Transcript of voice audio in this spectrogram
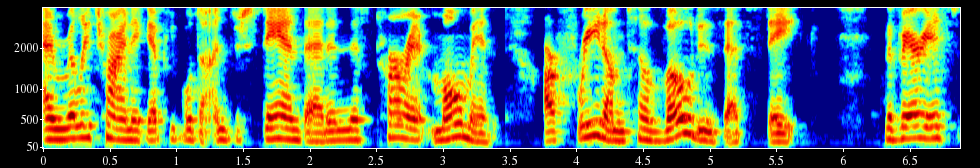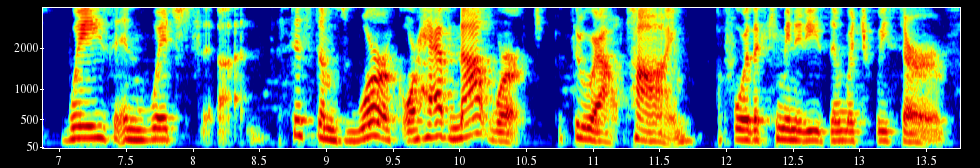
And really trying to get people to understand that in this current moment, our freedom to vote is at stake. The various ways in which uh, systems work or have not worked throughout time for the communities in which we serve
